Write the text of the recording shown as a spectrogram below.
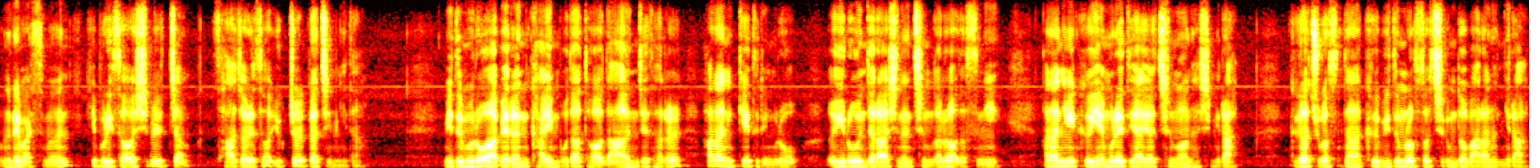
오늘의 말씀은 히브리서 11장 4절에서 6절까지입니다. 믿음으로 아벨은 가인보다 더 나은 제사를 하나님께 드림으로 의로운 자라 하시는 증거를 얻었으니 하나님이 그 예물에 대하여 증언하심이라 그가 죽었으나 그 믿음으로써 지금도 말하느니라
